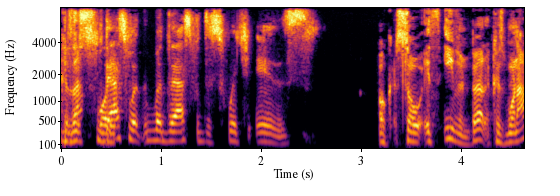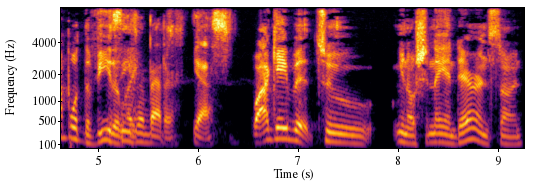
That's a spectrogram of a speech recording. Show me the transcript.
Because That's, that's what, that's what, but that's what the Switch is. Okay. So it's even better. Because when I bought the Vita, It's like even better. Yes. Well, I gave it to, you know, Shanae and Darren's son,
